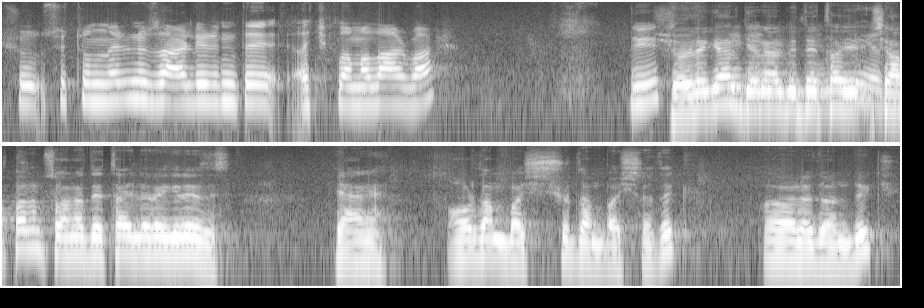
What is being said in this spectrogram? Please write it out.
Şu sütunların üzerlerinde açıklamalar var. Büyük. Şöyle gel genel bir detay şey yapalım sonra detaylara gireriz. Yani oradan baş şuradan başladık. Böyle döndük.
